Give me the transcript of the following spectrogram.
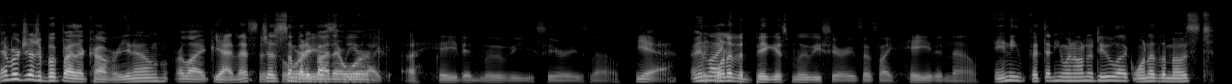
Never judge a book by their cover, you know, or like Yeah, and that's Judge somebody by their work. Like a hated movie series now. yeah. I mean, like, like, one of the biggest movie series that's like hated now. and he, but then he went on to do like one of the most.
